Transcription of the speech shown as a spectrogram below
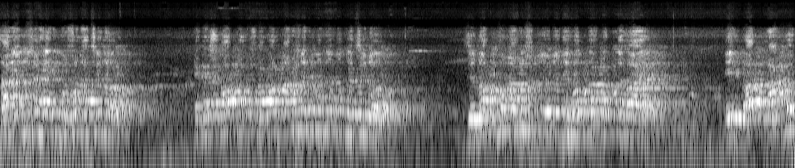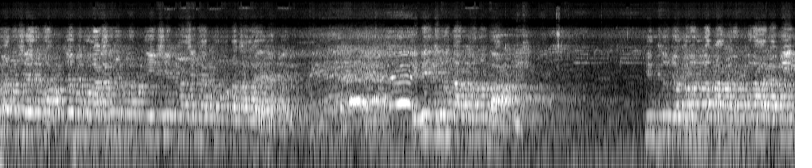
জালিম শাহের ঘোষণা ছিল, এটা সকল সকল মানুষের মুখে মুখে ছিল যে লক্ষ মানুষকেও যদি হত্যা করতে হয় এই লাখো মানুষের রক্ত এবং লাশের উপর দিয়ে শেখ হাসিনা ক্ষমতা চালায় যাবে। এটাই ছিল তার মনোভাব। কিন্তু যখন আল্লাহ পাক রব্বুল আলামিন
